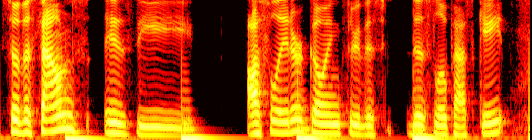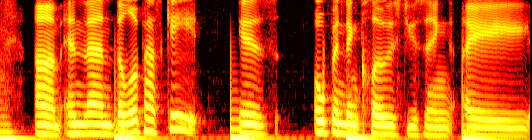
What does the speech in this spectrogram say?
So the sounds is the oscillator going through this this low pass gate, um, and then the low pass gate is opened and closed using a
